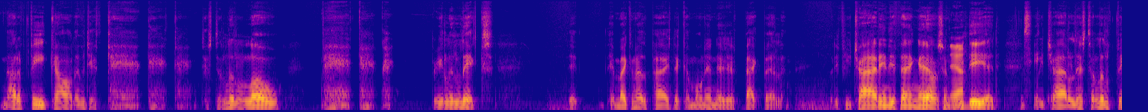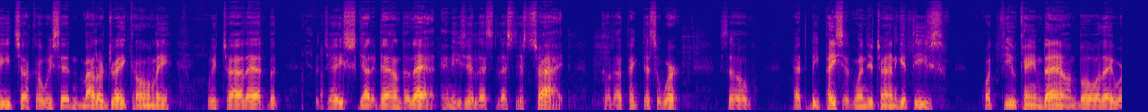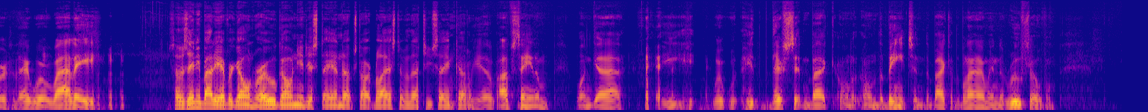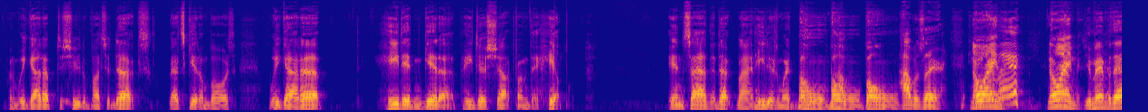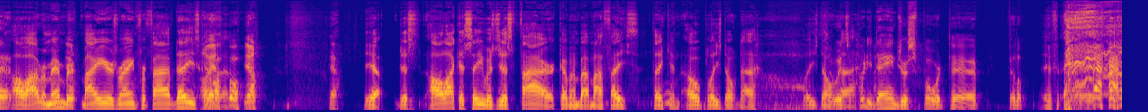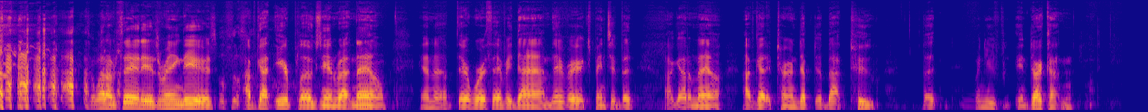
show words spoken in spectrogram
not a feed call. They were just kang, kang, kang, just a little low, kang, kang, kang, three little licks. They they make another pass. They come on in there just backpedaling. But if you tried anything else, and Yeah. we did, we tried a list a little feed chuckle. We said Mallard Drake only. We try that, but but Jace got it down to that, and he said let's let's just try it because I think this will work. So you have to be patient when you're trying to get these. What few came down, boy, they were they were wily. So has anybody ever gone rogue on you? Just stand up, start blasting without you saying cut oh, them? Yeah, I've seen them. One guy, he, he, we we- he they're sitting back on on the bench in the back of the blind, and the roof's over them. When we got up to shoot a bunch of ducks, let's get them, boys. We got up. He didn't get up. He just shot from the hip. Inside the duck blind, he just went boom, boom, boom. I was there. No aiming. No aiming. You remember that? Oh, I remember it. My ears rang for five days. Oh, of it. yeah. Yeah. Yeah, just all I could see was just fire coming by my face, thinking, "Oh, please don't die, please don't So it's die." a pretty dangerous sport, uh, Philip. If So what I'm saying is, ringed ears. I've got earplugs in right now, and uh, they're worth every dime. They're very expensive, but I got them now. I've got it turned up to about two. But when you in duck hunting,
